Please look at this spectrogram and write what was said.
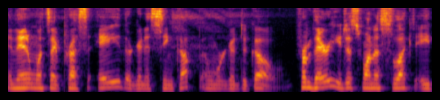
And then once I press A, they're going to sync up and we're good to go. From there, you just want to select a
